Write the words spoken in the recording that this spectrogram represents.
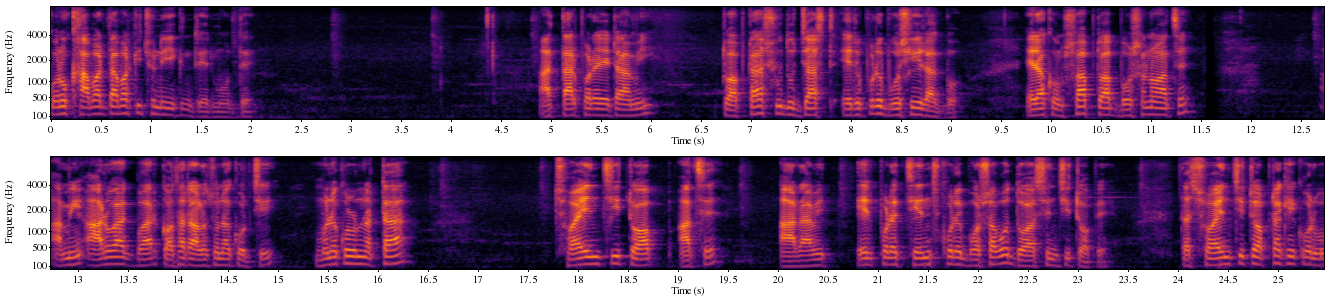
কোনো খাবার দাবার কিছু নেই কিন্তু এর মধ্যে। আর তারপরে এটা আমি টপটা শুধু জাস্ট এর উপরে বসিয়ে রাখব। এরকম সব টপ বসানো আছে। আমি আরও একবার কথাটা আলোচনা করছি। মনে করুন একটা ছয় ইঞ্চি টপ আছে। আর আমি এরপরে চেঞ্জ করে বসাবো দশ ইঞ্চি টপে তা ছয় ইঞ্চি টপটা কী করব?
